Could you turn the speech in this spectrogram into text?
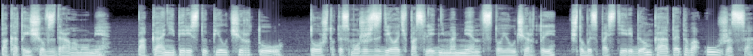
Пока ты еще в здравом уме, пока не переступил черту. То, что ты сможешь сделать в последний момент, стоя у черты, чтобы спасти ребенка от этого ужаса,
